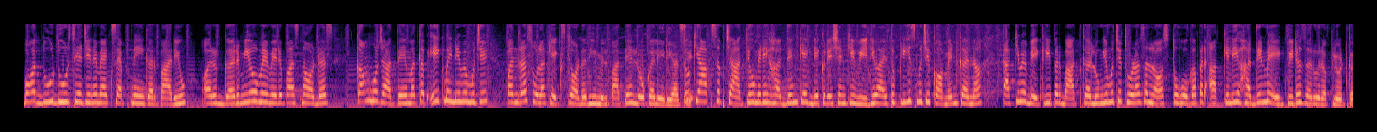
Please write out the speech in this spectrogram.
बहुत दूर दूर से जिन्हें मैं एक्सेप्ट नहीं कर पा रही हूँ। और गर्मियों में मेरे पास ना ऑर्डर्स कम हो जाते हैं मतलब एक महीने में मुझे पंद्रह सोलह केक्स के ऑर्डर ही मिल पाते हैं लोकल एरिया से। तो क्या आप सब चाहते हो मेरे हर दिन केक डेकोरेशन की वीडियो आए? तो प्लीज़ मुझे कमेंट करना ताकि मैं बेकरी पर बात कर लूँगी। मुझे थोड़ा सा लॉस तो होगा पर आपके लिए हर दिन मैं एक वीडियो ज़रूर अपलोड करूँ।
